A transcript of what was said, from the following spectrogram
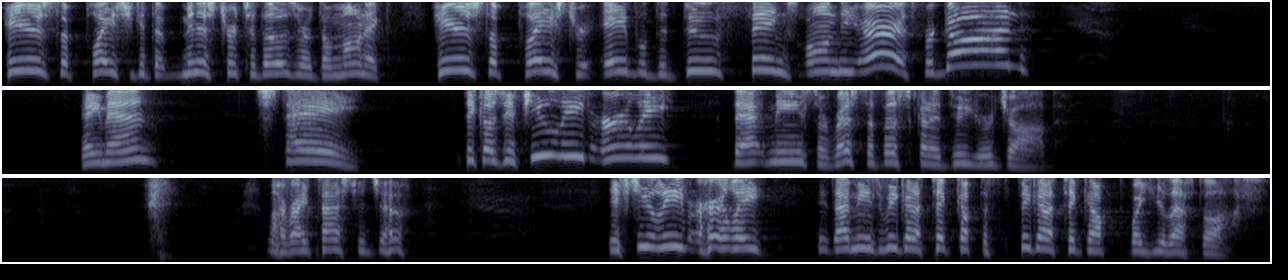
Here's the place you get to minister to those who are demonic. Here's the place you're able to do things on the earth for God. Amen. Stay. Because if you leave early, that means the rest of us got to do your job. Am I right, Pastor Joe? If you leave early, that means we got to pick up the we got to pick up where you left off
